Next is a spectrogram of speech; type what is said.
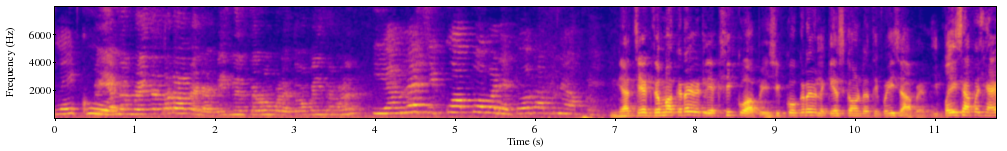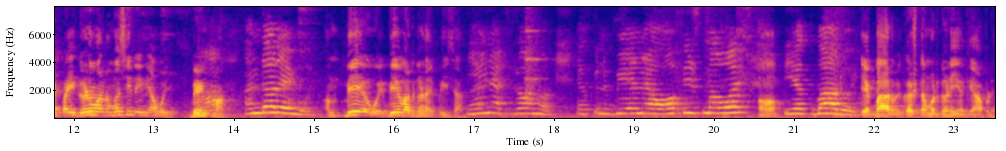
લખ્યું પૈસા થોડા આપે બિઝનેસ કરવો પડે તો પૈસા મળે? એમને સિક્કો આપવો પડે તો જ આપણે આપે. ત્યાં ચેક જમા કરાવે એટલે એક સિક્કો આપે. સિક્કો કરાવે એટલે કેશ કાઉન્ટરથી પૈસા આપે. એ પૈસા પછી આપ્યા એ ગણવાનું મશીન ત્યાં હોય બેંકમાં અંદર બે હોય બે વાર ગણાય પૈસા. એક બાર હોય. કસ્ટમર ગણી શકે આપણે.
